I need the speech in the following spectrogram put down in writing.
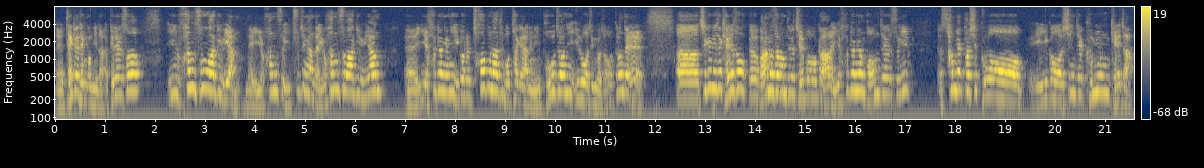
에, 되게 된 겁니다. 그래서 이 환수하기 위한, 네, 이 환수, 이 추징한다, 이 환수하기 위한 에, 이 허경영이 이거를 처분하지 못하게 하는 이 보전이 이루어진 거죠. 그런데 어, 지금 이제 계속 그 많은 사람들의 제보가 이 허경영 범죄 수익 389억 이것이 이제 금융 계좌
